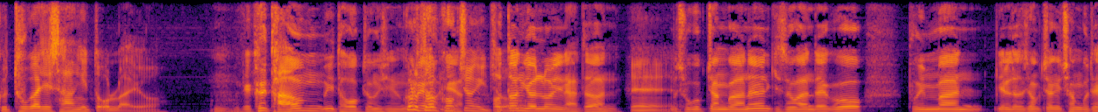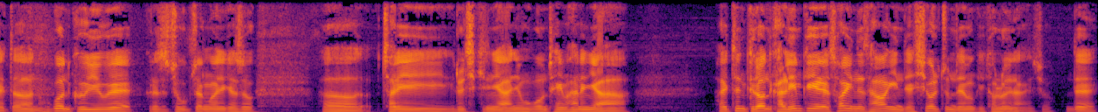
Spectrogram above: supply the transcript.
그 두 가지 사항이 떠올라요. 음. 그 다음이 더 걱정이시는 거예요. 그렇죠. 그러니까 걱정이죠. 어떤 결론이 나든 예. 뭐 조국 장관은 기소가 안 되고 부인만 예를 들어서 영장이 청구되든 혹은 그 이후에 그래서 조국 장관이 계속 어, 자리를 지키느냐 아니면 혹은 퇴임하느냐 하여튼 그런 갈림길에 서 있는 상황인데 10월쯤 되면 그 결론이 나겠죠. 근데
